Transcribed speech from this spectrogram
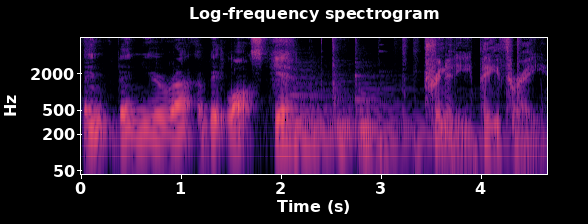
then then you're uh, a bit lost. yeah. Trinity P3.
